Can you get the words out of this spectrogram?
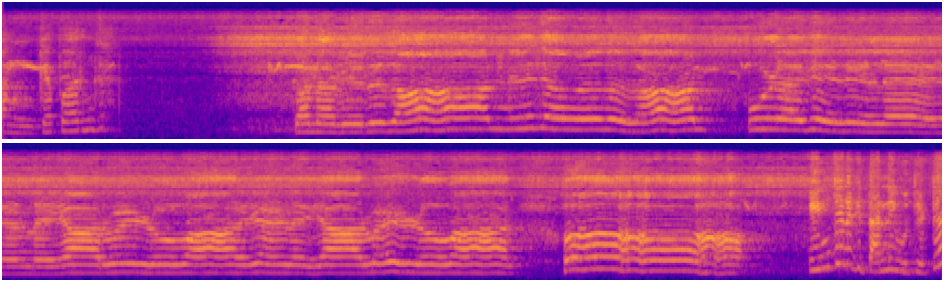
அங்க பாருங்க. கனவிதுதான் நிஜமிதுதான் உலகிலே என்னை யார் வெள்ளுவார் என்னை யார் வெள்ளுவார் ஓ இன்ஜினுக்கு தண்ணி ஊத்திட்டு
